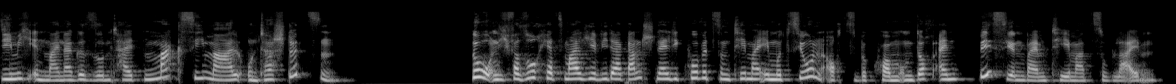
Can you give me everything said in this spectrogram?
die mich in meiner Gesundheit maximal unterstützen. So, und ich versuche jetzt mal hier wieder ganz schnell die Kurve zum Thema Emotionen auch zu bekommen, um doch ein bisschen beim Thema zu bleiben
